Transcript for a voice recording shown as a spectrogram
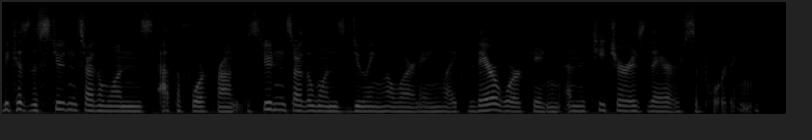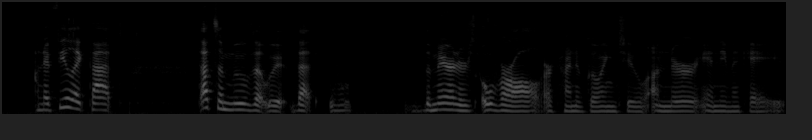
because the students are the ones at the forefront. The students are the ones doing the learning, like they're working and the teacher is there supporting. And I feel like that that's a move that we that the Mariners overall are kind of going to under Andy McKay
